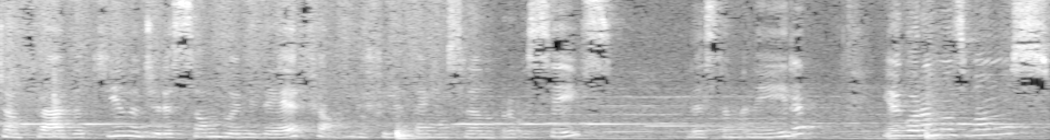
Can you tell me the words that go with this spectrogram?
chanfrado aqui na direção do MDF, ó, minha filha tá aí mostrando pra vocês, desta maneira. E agora nós vamos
